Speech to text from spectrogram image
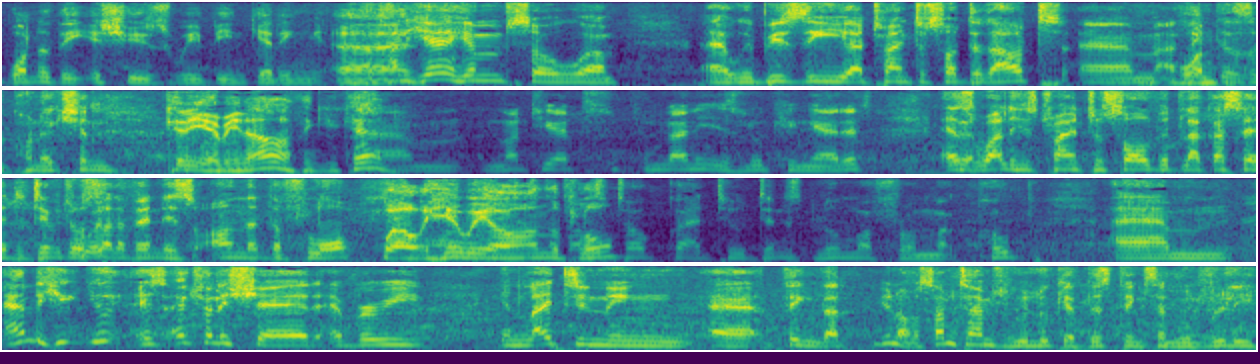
one of the issues we've been getting. I Uh, can't hear him, so um, uh, we're busy uh, trying to sort it out. Um, I One- think there's a connection. can you hear me now? I think you can. Um, not yet. Pumlani is looking at it as well. He's trying to solve it. Like I said, David O'Sullivan is on the floor. Well, here we we're on the floor. To talk uh, to Dennis Bloem from Cope, um, and he has actually shared a very enlightening uh, thing that you know. Sometimes we look at these things and we really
